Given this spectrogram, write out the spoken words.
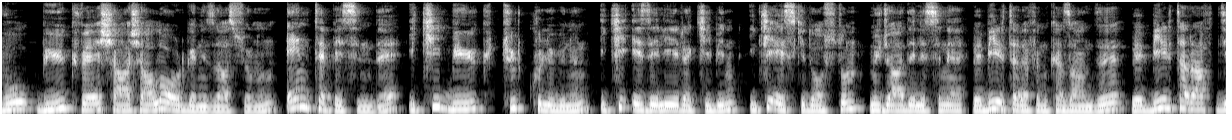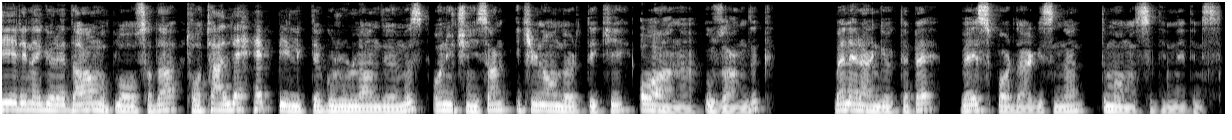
Bu büyük ve şaşalı organizasyonun en tepesinde iki büyük Türk kulübünün, iki ezeli rakibin, iki eski dostun mücadelesine ve bir tarafın kazandığı ve bir taraf diğerine göre daha mutlu olsa da totalde hep birlikte gururlandığımız 13 Nisan 2014'teki o ana uzandık. Ben Eren Göktepe ve Spor Dergisi'nden The Moments'ı dinlediniz.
